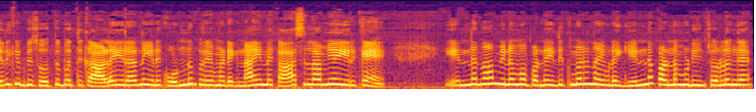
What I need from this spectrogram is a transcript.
எதுக்கு இப்படி சொத்து பத்துக்கு அலையிறான்னு எனக்கு ஒன்றும் புரிய மாட்டேங்குது. நான் என்ன காசு இல்லாமையே இருக்கேன். என்னதான் மீனமா பண்ண இதுக்கு மேலே நான் இவ்வளோ என்ன பண்ண முடியும் சொல்லுங்கள்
